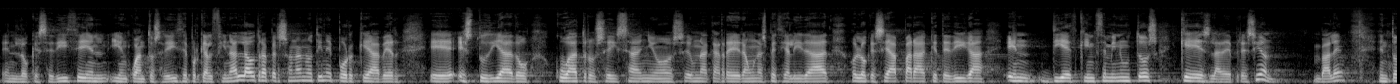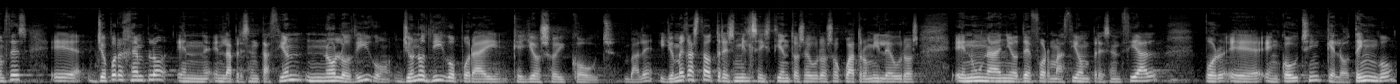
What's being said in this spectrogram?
en lo que se dice y en, cuanto se dice, porque al final la otra persona no tiene por qué haber eh, estudiado cuatro o seis años, una carrera, una especialidad o lo que sea para que te diga en 10, 15 minutos qué es la depresión. ¿Vale? Entonces, eh, yo, por ejemplo, en, la presentación no lo digo. Yo no digo por ahí que yo soy coach, ¿vale? Y yo me he gastado 3.600 euros o 4.000 euros en un año de formación presencial eh, en coaching, que lo tengo,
